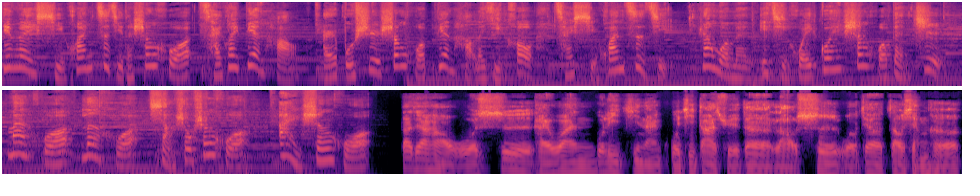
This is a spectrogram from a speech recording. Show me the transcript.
因为喜欢自己的生活，才会变好。而不是生活变好了以后才喜欢自己。让我们一起回归生活本质，慢活、乐活，享受生活，爱生活。大家好，我是台湾国立暨南国际大学的老师，我叫赵祥和。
